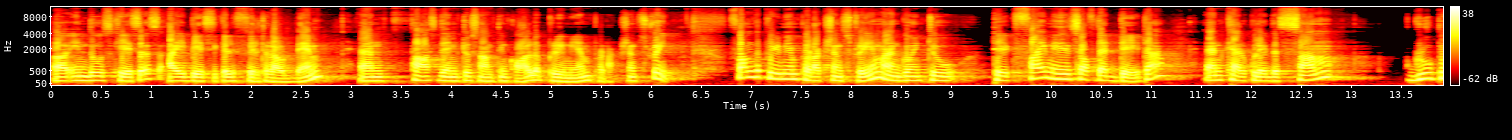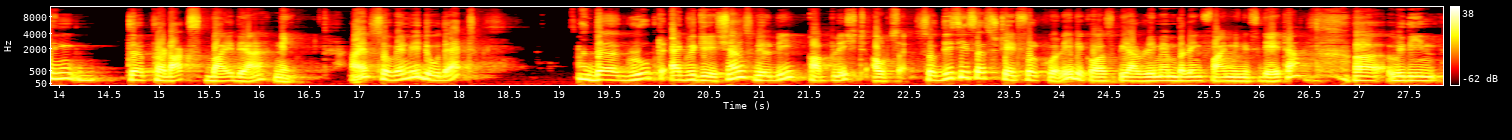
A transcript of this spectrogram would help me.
Uh, in those cases, I basically filter out them and pass them to something called a premium production stream. From the premium production stream, I'm going to take 5 minutes of that data and calculate the sum grouping the products by their name right so when we do that the grouped aggregations will be published outside. So this is a stateful query because we are remembering 5 minutes data uh, within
